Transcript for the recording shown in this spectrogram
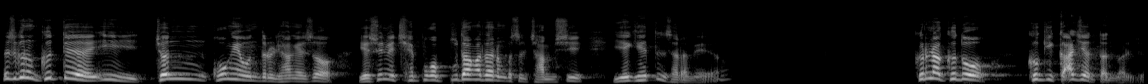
그래서 그는 그때 이 전 공회원들을 향해서 예수님의 체포가 부당하다는 것을 잠시 얘기했던 사람이에요. 그러나 그도 거기까지였단 말이죠.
